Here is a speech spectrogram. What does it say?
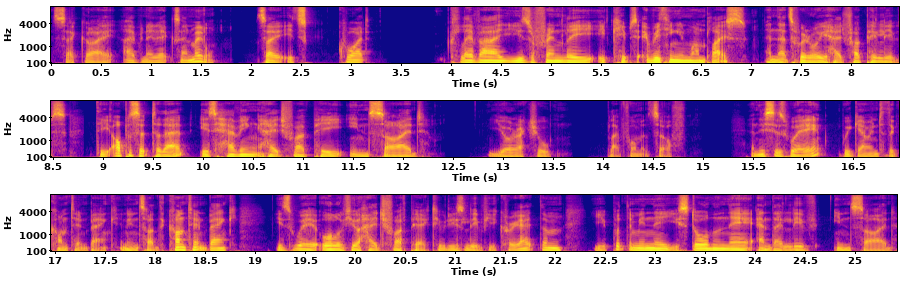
Sakai, OpenEdX, and Moodle. So it's quite clever, user friendly. It keeps everything in one place, and that's where all your H5P lives. The opposite to that is having H5P inside your actual platform itself. And this is where we go into the content bank. And inside the content bank is where all of your H5P activities live. You create them, you put them in there, you store them there, and they live inside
